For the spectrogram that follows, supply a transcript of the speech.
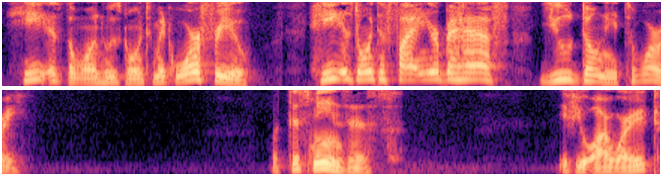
He is the one who's going to make war for you. He is going to fight in your behalf. You don't need to worry. What this means is, if you are worried,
